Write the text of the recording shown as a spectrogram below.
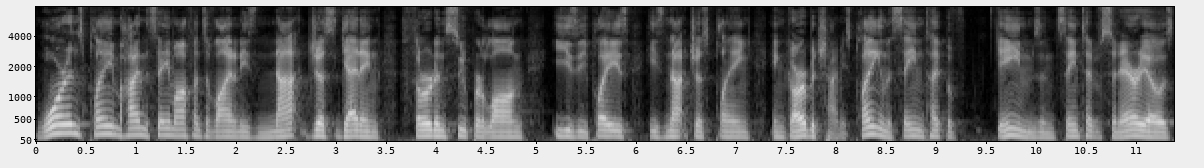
Warren's playing behind the same offensive line and he's not just getting third and super long, easy plays. He's not just playing in garbage time. He's playing in the same type of games and same type of scenarios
